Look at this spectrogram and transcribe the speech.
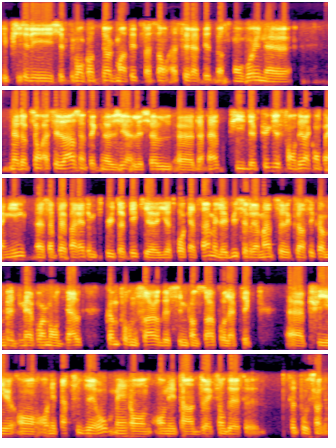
Et puis, c'est des chiffres qui vont continuer à augmenter de façon assez rapide parce qu'on voit une, euh, une adoption assez large de technologie à l'échelle euh, de la planète. Puis, depuis que j'ai fondé la compagnie, ça peut paraître un petit peu utopique il y a, 3-4 ans, mais le but, c'est vraiment de se classer comme le numéro un mondial, comme fournisseur de semi-conducteurs pour l'aptique. Euh, puis, on, est parti de zéro, mais on, on est en direction de ce, cette position-là.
